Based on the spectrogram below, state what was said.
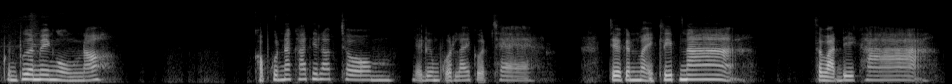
เพื่อนๆไม่งงเนาะ ขอบคุณนะคะที่รับชม อย่าลืมกดไลค์กดแชร์ เจอกันใหม่คลิปหน้า สวัสดีค่ะ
